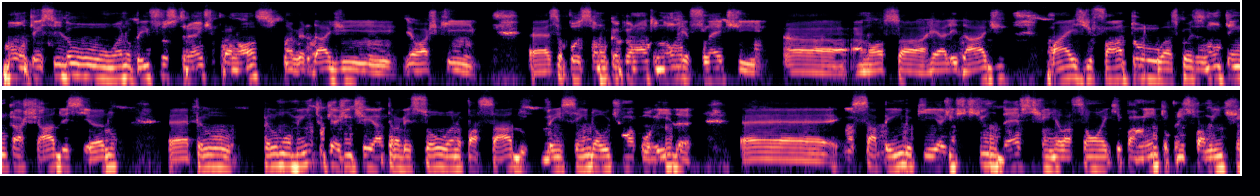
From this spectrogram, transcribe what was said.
Bom, tem sido um ano bem frustrante para nós. Na verdade, eu acho que é, essa posição no campeonato não reflete a, a nossa realidade, mas de fato as coisas não têm encaixado esse ano. É, pelo, pelo momento que a gente atravessou o ano passado, vencendo a última corrida é, e sabendo que a gente tinha um déficit em relação ao equipamento, principalmente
